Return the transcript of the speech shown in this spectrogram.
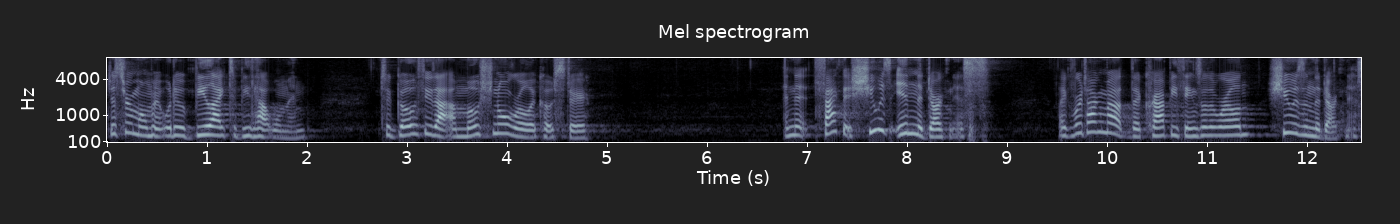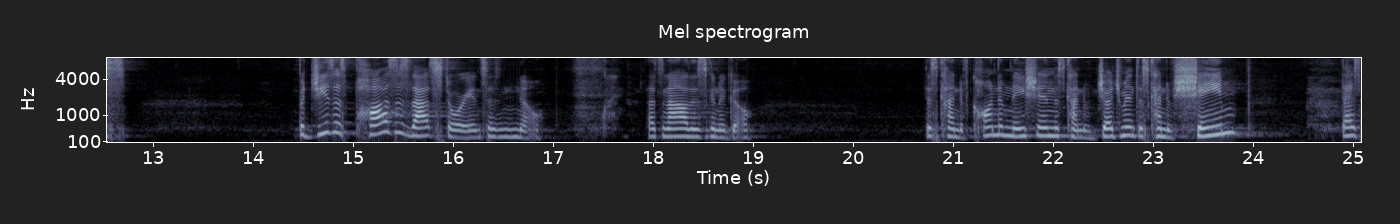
just for a moment what it would be like to be that woman, to go through that emotional roller coaster. And the fact that she was in the darkness. Like, if we're talking about the crappy things of the world, she was in the darkness. But Jesus pauses that story and says, No, that's not how this is going to go. This kind of condemnation, this kind of judgment, this kind of shame, that is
